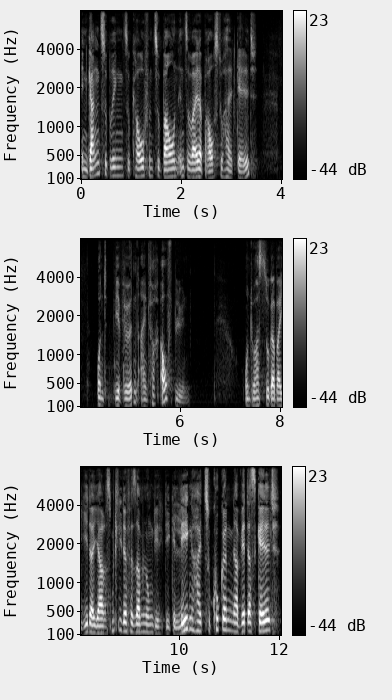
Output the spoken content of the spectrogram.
in Gang zu bringen, zu kaufen, zu bauen und so weiter, brauchst du halt Geld. Und wir würden einfach aufblühen. Und du hast sogar bei jeder Jahresmitgliederversammlung die, die Gelegenheit zu gucken, na, wird das Geld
